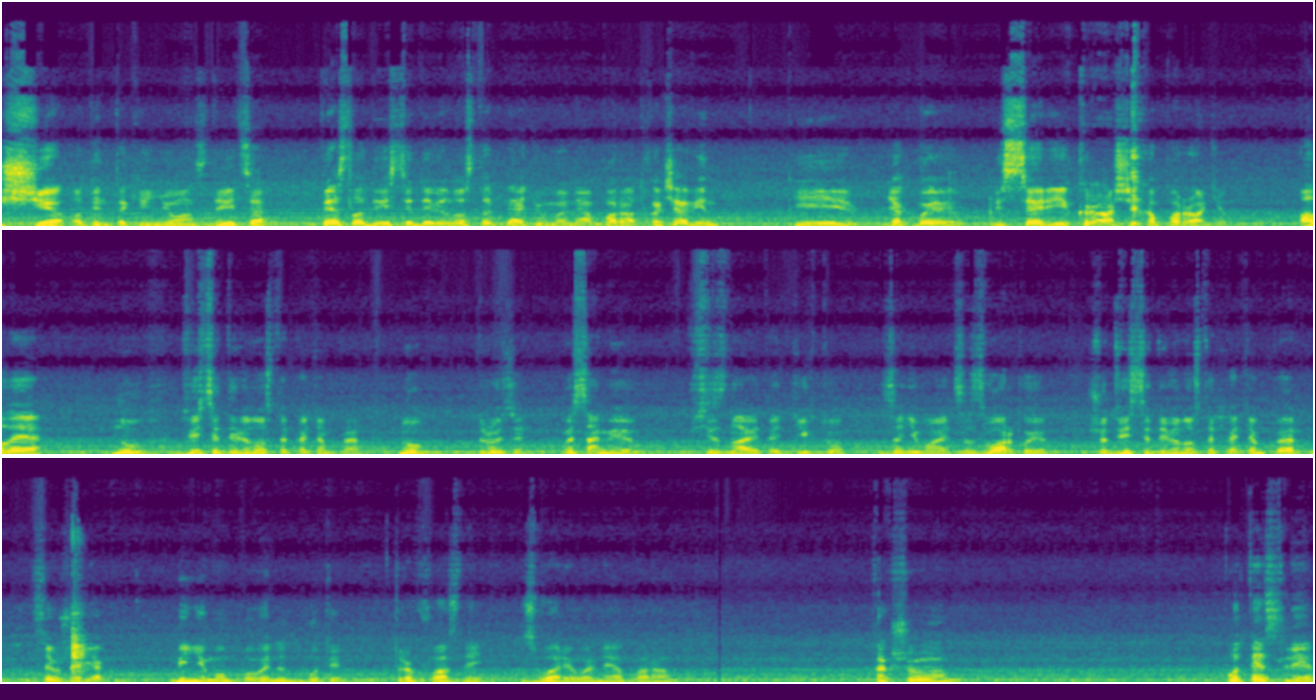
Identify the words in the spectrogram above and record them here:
ще один такий нюанс. Дивіться, Tesla 295 у мене апарат, хоча він і якби із серії кращих апаратів. Але ну, 295 ампер. Ну, друзі, ви самі всі знаєте, ті, хто займається зваркою, що 295 ампер це вже як мінімум повинен бути трьохфазний зварювальний апарат. Так що по Теслі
